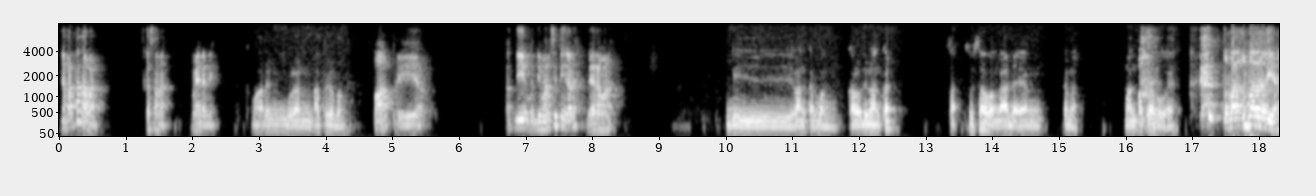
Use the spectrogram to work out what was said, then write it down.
Jakarta kapan? Ke sana, ke Medan nih? Kemarin bulan April bang. Oh, April. Di, di mana sih tinggalnya? Daerah mana? Di Langkat bang. Kalau di Langkat sa- susah bang, nggak ada yang kena. Mantap lah pokoknya. Kebal-kebal kali ya?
